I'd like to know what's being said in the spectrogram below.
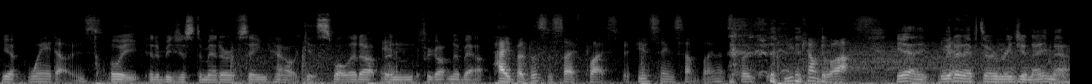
Yep. weirdos. Or it'd be just a matter of seeing how it gets swallowed up Yeah. and forgotten about. Hey, but this is a safe place. If you've seen something that spooks you, you can come to us. Yeah, we Yeah. don't have to read your name out.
